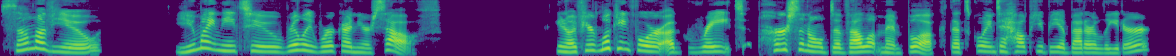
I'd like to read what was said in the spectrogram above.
Some of you, you might need to really work on yourself you know, if you're looking for a great personal development book that's going to help you be a better leader,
